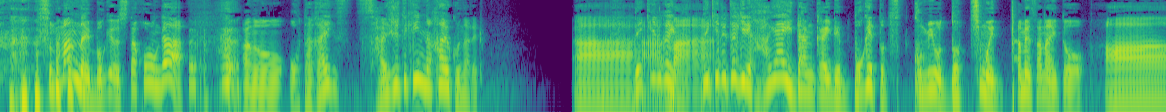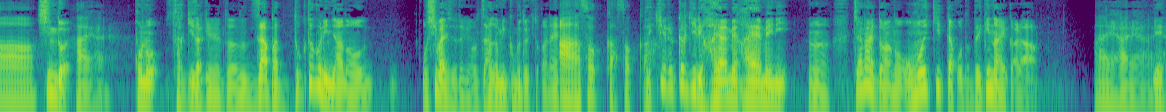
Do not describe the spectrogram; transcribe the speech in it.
つまんないボケをした方があのお互い最終的に仲良くなれるああ。できる限り、まあ、できる限り早い段階でボケとツッコミをどっちも試さないとあしんどいあ。はいはい。この先々ねザバ特にねあのお芝居する時の座組組む時とかねああ、そっかそっかで。きる限り早め早めに。うん。じゃないと、あの、思い切ったことできないから。はいはいはい。で、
